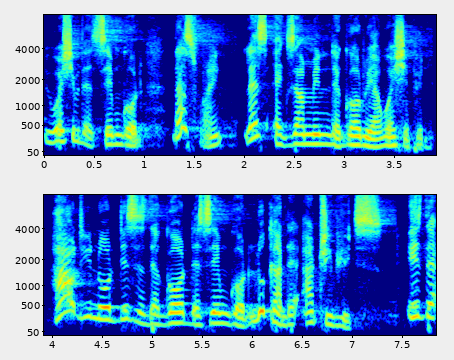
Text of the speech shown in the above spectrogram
we worship the same God. That's fine. Let's examine the God we are worshiping. How do you know this is the God, the same God? Look at the attributes. Is the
